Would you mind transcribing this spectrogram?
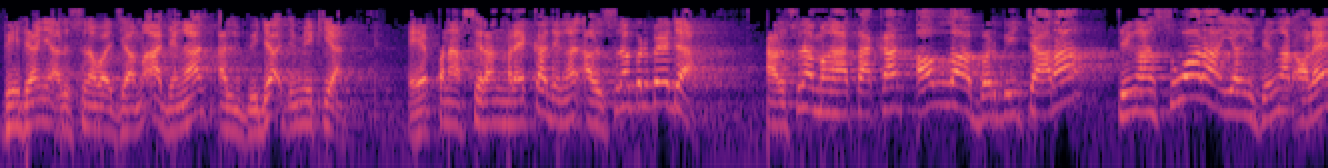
bedanya Ahlussunnah wal Jamaah dengan al-bidah demikian. Eh, penafsiran mereka dengan al-sunnah berbeda. Al-sunnah mengatakan Allah berbicara dengan suara yang didengar oleh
